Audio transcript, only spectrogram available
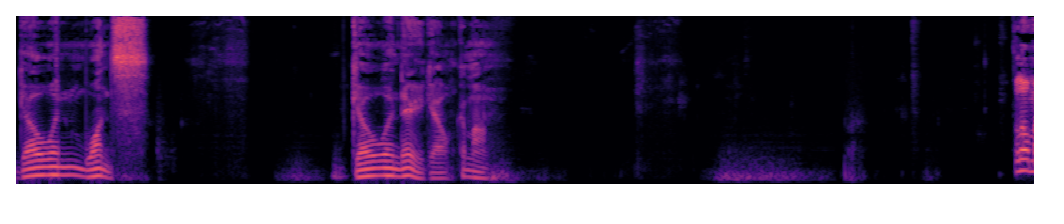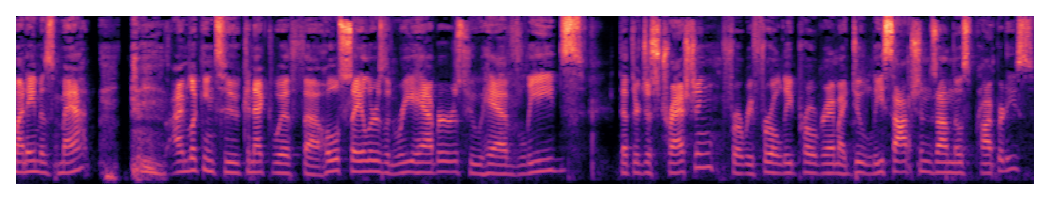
Going once. Going, there you go. Come on. Hello, my name is Matt. I'm looking to connect with uh, wholesalers and rehabbers who have leads that they're just trashing for a referral lead program. I do lease options on those properties.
